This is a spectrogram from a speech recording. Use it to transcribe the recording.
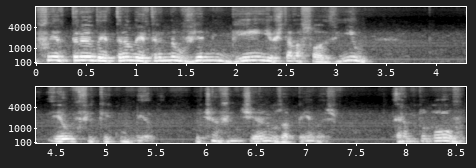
Fui entrando, entrando, entrando, não via ninguém, eu estava sozinho. Eu fiquei com medo. Eu tinha 20 anos apenas, era muito novo.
